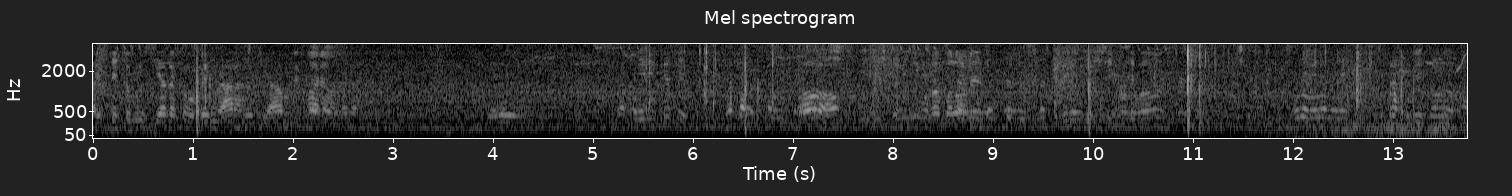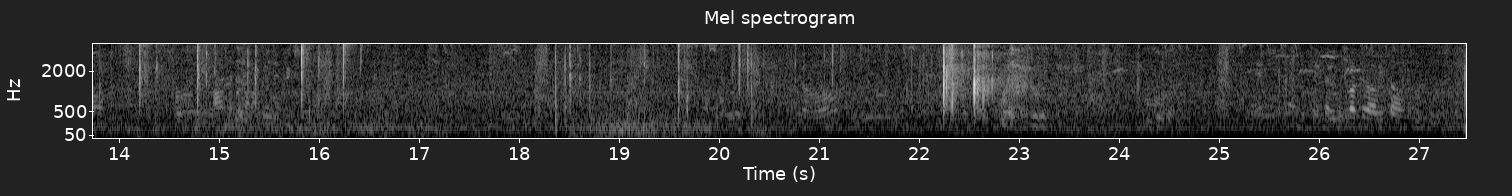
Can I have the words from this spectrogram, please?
Když teď to budu stíhat, tak to oběhnu já na hnutí. Já. 到一道附近。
